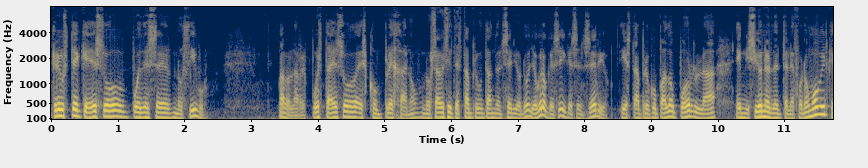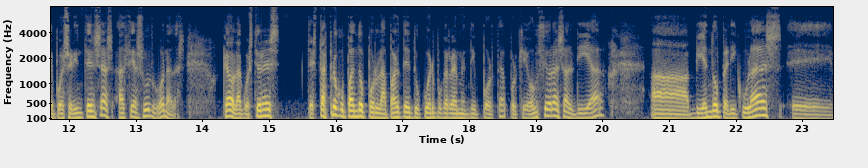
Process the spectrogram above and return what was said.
¿Cree usted que eso puede ser nocivo? Claro, la respuesta a eso es compleja, ¿no? No sabes si te están preguntando en serio o no. Yo creo que sí, que es en serio. Y está preocupado por las emisiones del teléfono móvil, que pueden ser intensas, hacia sus gónadas. Claro, la cuestión es, ¿te estás preocupando por la parte de tu cuerpo que realmente importa? Porque 11 horas al día viendo películas, eh,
